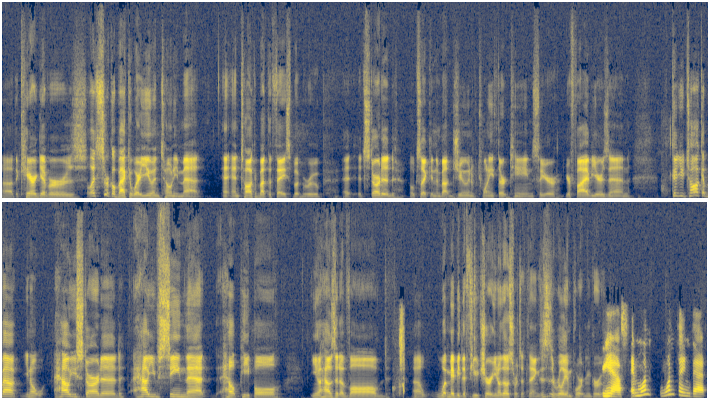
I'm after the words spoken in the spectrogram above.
uh, the caregivers. Let's circle back to where you and Tony met and, and talk about the Facebook group. It, it started, looks like, in about June of 2013, so you're you're five years in. Could you talk about, you know, how you started, how you've seen that help people, you know, how's it evolved? Uh, what may be the future, you know, those sorts of things. This is a really important group. Yes, and one one thing that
